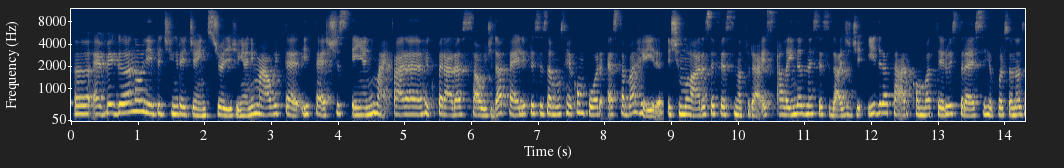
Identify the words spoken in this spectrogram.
Uh, é vegano, livre de ingredientes de origem animal e, te e, testes em animais. Para recuperar a saúde da pele, precisamos recompor esta barreira, estimular as defesas naturais, além da necessidade de hidratar, combater o estresse, reforçando as,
